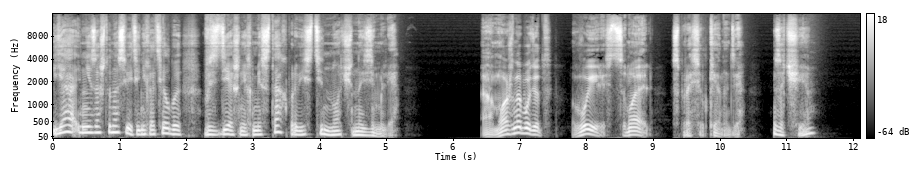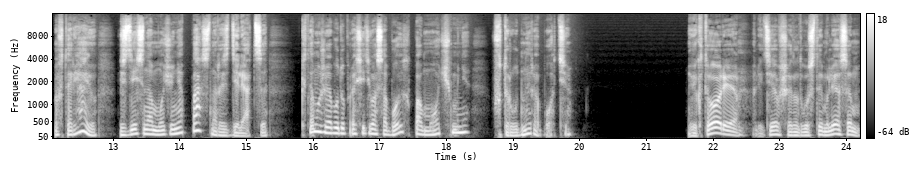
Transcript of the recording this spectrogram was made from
«Я ни за что на свете не хотел бы в здешних местах провести ночь на земле». «А можно будет вылезть, Самуэль?» — спросил Кеннеди. «Зачем?» Повторяю, здесь нам очень опасно разделяться. К тому же я буду просить вас обоих помочь мне в трудной работе». Виктория, летевшая над густым лесом,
